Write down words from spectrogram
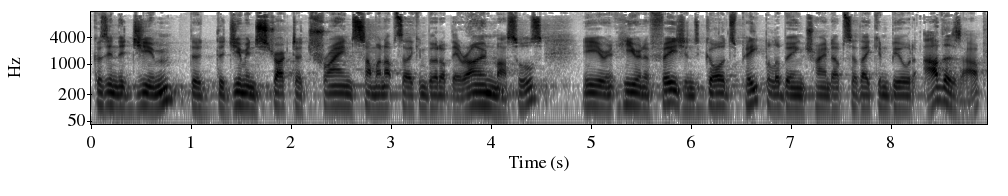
Because in the gym, the, the gym instructor trains someone up so they can build up their own muscles. Here, here in Ephesians, God's people are being trained up so they can build others up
